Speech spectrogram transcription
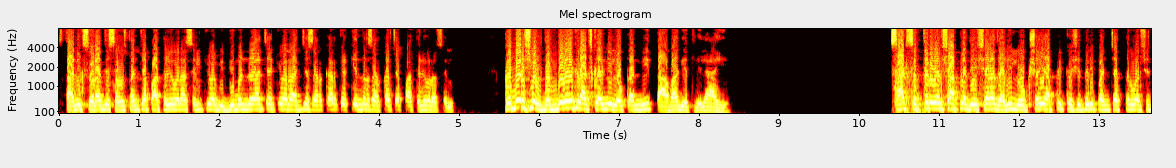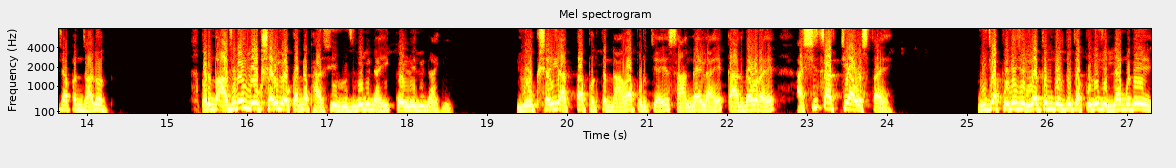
स्थानिक स्वराज्य संस्थांच्या पातळीवर असेल किंवा विधिमंडळाच्या किंवा राज्य सरकार किंवा केंद्र सरकारच्या पातळीवर असेल कमर्शियल धंदेवाईक राजकारणी लोकांनी ताबा घेतलेला आहे. साठ सत्तर वर्ष आपल्या देशाला झाली लोकशाही आपली कशी तरी पंच्याहत्तर वर्षाची आपण झालोत. परंतु अजूनही लोकशाही लोकांना फारशी रुजलेली नाही कळलेली नाही. लोकशाही आता फक्त नावापुरती आहे सांगायला आहे कागदावर आहे अशीच आजची अवस्था आहे. मी ज्या पुणे जिल्ह्यातून बोलतो त्या पुणे जिल्ह्यामध्ये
